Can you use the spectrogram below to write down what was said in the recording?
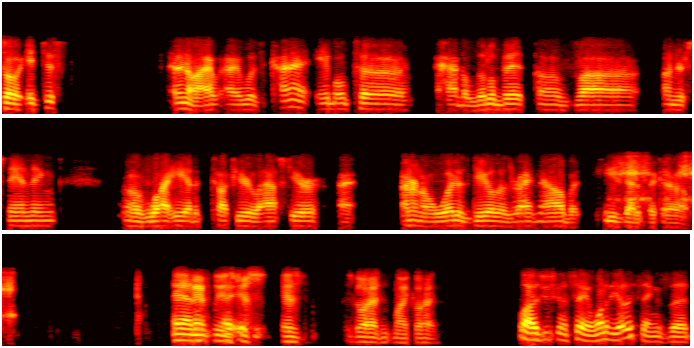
so it just I don't know. I, I was kind of able to have a little bit of uh, understanding of why he had a tough year last year. I I don't know what his deal is right now, but he's got to pick it up. And is just is Go ahead, Mike. Go ahead. Well, I was just going to say one of the other things that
